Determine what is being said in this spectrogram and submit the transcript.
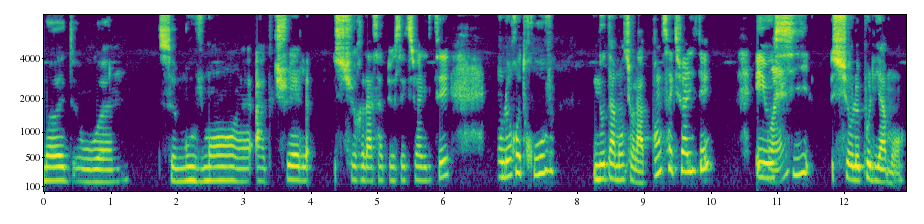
mode ou euh, ce mouvement euh, actuel sur la sapiosexualité, on le retrouve notamment sur la pansexualité et Ouais. aussi sur le polyamour.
